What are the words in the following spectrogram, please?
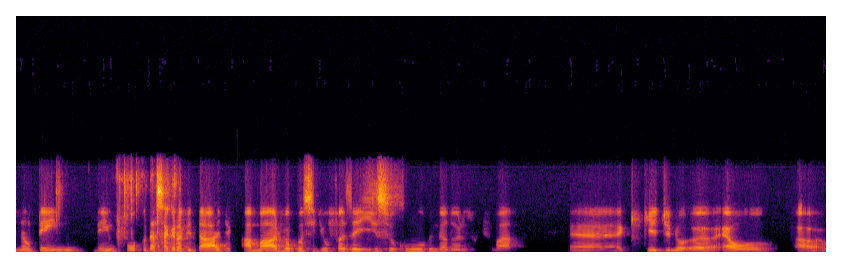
não tem nem um pouco dessa gravidade. A Marvel conseguiu fazer isso com o Vingadores Ultimato, é, que de, é, é o, a,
